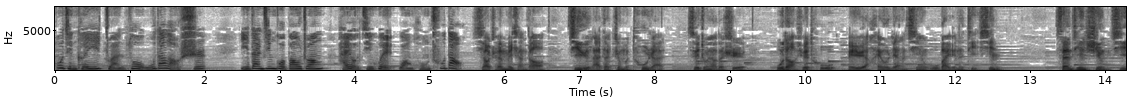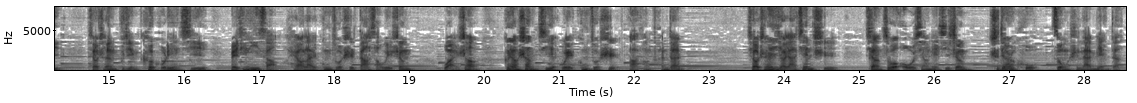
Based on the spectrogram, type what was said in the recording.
不仅可以转做舞蹈老师，一旦经过包装，还有机会网红出道。小陈没想到机遇来的这么突然，最重要的是，舞蹈学徒每月还有两千五百元的底薪，三天试用期，小陈不仅刻苦练习。每天一早还要来工作室打扫卫生，晚上更要上街为工作室发放传单。小陈咬牙坚持，想做偶像练习生，吃点苦总是难免的。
